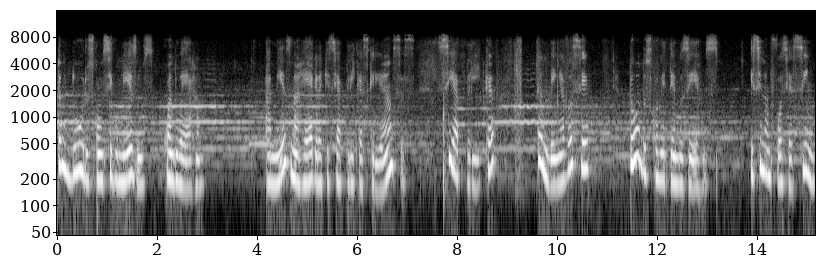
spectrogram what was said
tão duros consigo mesmos quando erram? A mesma regra que se aplica às crianças se aplica também a você. Todos cometemos erros. E se não fosse assim,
